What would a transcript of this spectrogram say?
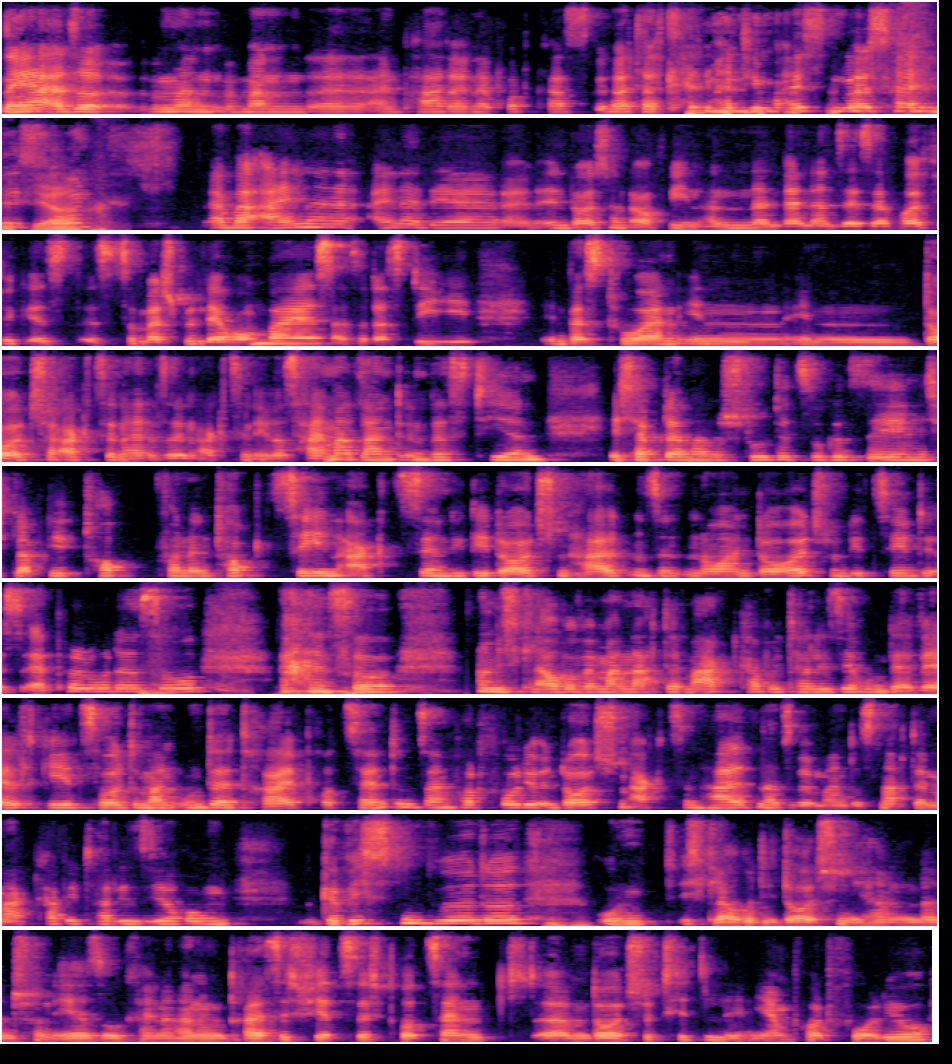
Naja, also wenn man, wenn man äh, ein paar deiner Podcasts gehört hat, kennt man die meisten wahrscheinlich ja. schon. Aber eine, einer, der in Deutschland auch wie in anderen Ländern sehr, sehr häufig ist, ist zum Beispiel der Homebias, also dass die Investoren in, in deutsche Aktien, also in Aktien ihres Heimatland investieren. Ich habe da mal eine Studie zu gesehen. Ich glaube, die Top, von den Top 10 Aktien, die die Deutschen halten, sind neun deutsch und die zehnte ist Apple oder so. Also, und ich glaube, wenn man nach der Marktkapitalisierung der Welt geht, sollte man unter drei Prozent in seinem Portfolio in deutschen Aktien halten. Also wenn man das nach der Marktkapitalisierung gewichten würde. Mhm. Mhm. Und ich glaube, die Deutschen, die haben dann schon eher so, keine Ahnung, 30, 40 Prozent ähm, deutsche Titel in ihrem Portfolio.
